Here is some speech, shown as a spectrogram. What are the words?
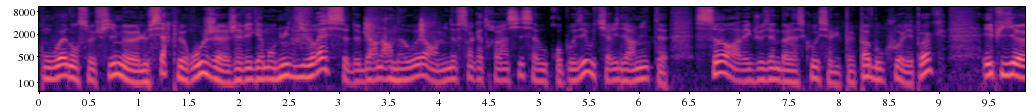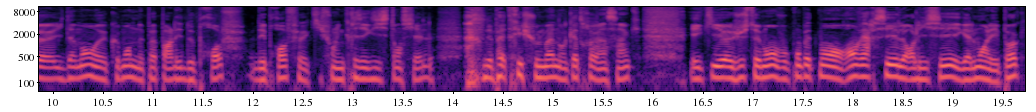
qu'on voit dans ce film. Le Cercle Rouge, j'avais également Nuit d'ivresse de Bernard Nauer en 1986 à vous proposer où Thierry Lhermitte sort avec Josiane Balasco et ça lui plaît pas beaucoup à l'époque. Et puis euh, évidemment, euh, comment ne pas parler de profs, des profs euh, qui font une crise existentielle, de Patrick Schulman en 85 et qui justement vont complètement renverser leur lycée également à l'époque.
